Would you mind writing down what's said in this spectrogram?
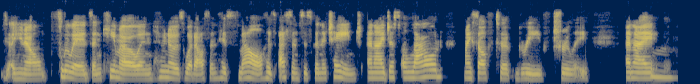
you know, fluids and chemo and who knows what else. And his smell, his essence is going to change. And I just allowed myself to grieve truly. And I, mm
